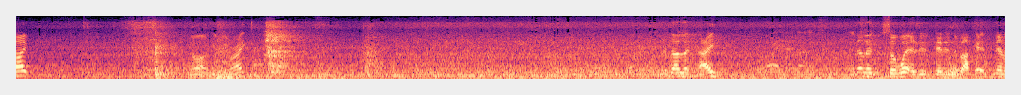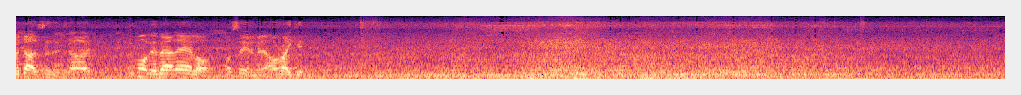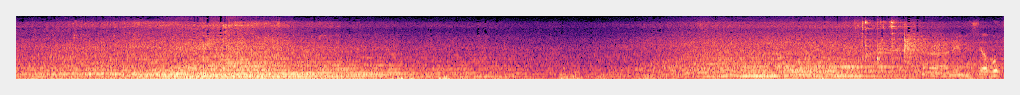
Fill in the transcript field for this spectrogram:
Right. All right, give me rake. It don't look, eh? It don't look so wet as it did in the bucket. It never does, does it? So it might be about there, lot. I'll see you in a minute. I'll rake it. Uh, need my shovel.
